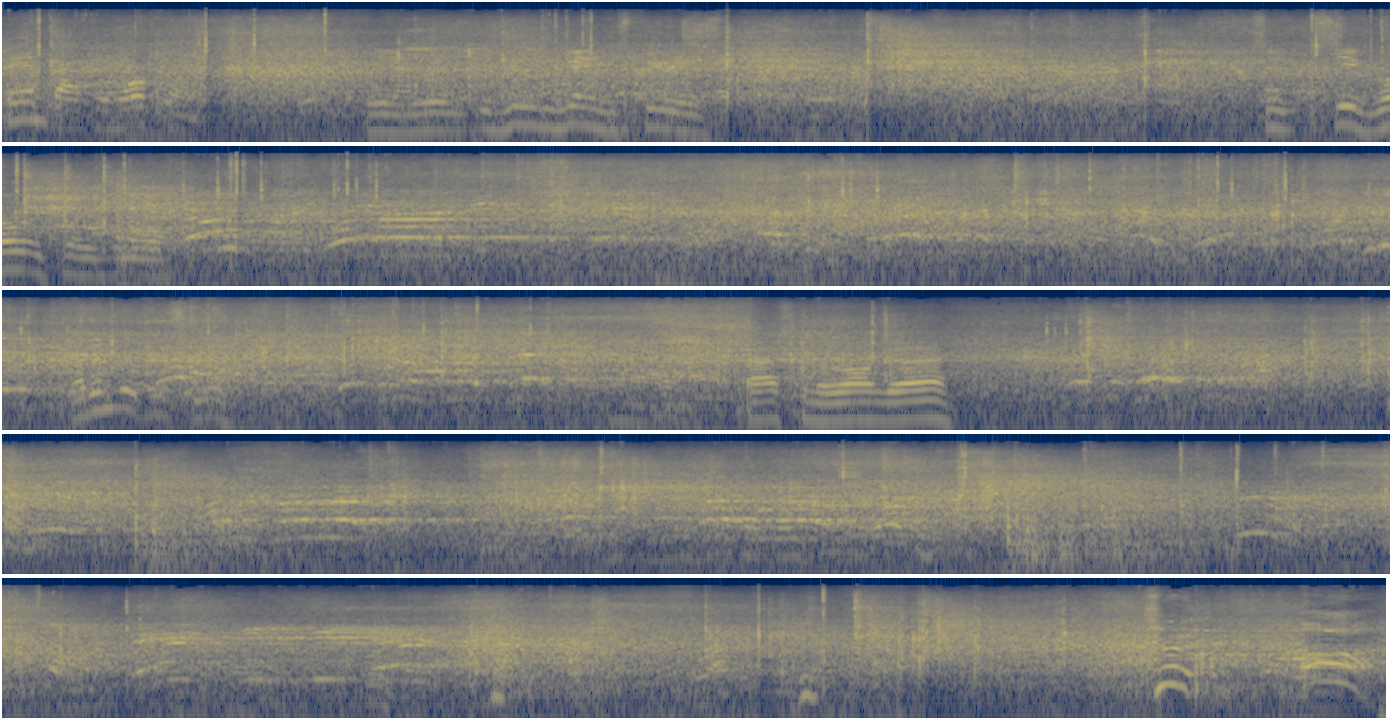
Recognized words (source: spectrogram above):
pay him back and walk on it. Yeah, you're, you're doing you're getting experience. See, see if roller plays more. Let him look this way. Asking the wrong guy. Shoot it! Oh!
